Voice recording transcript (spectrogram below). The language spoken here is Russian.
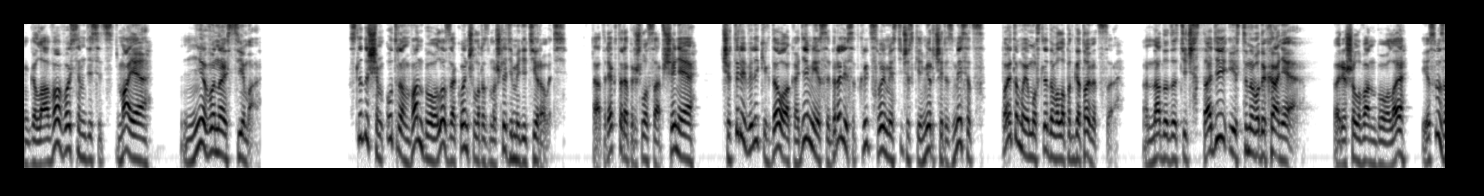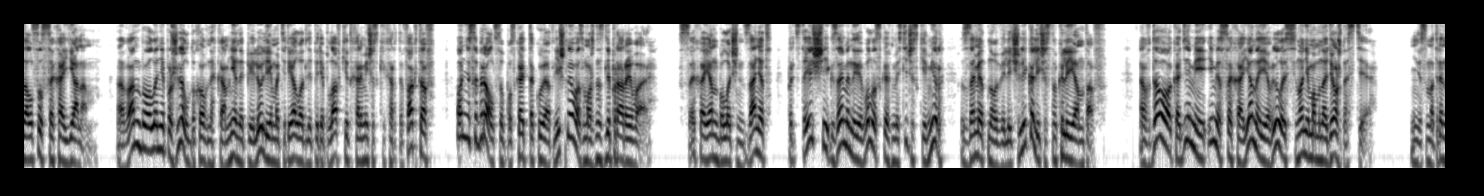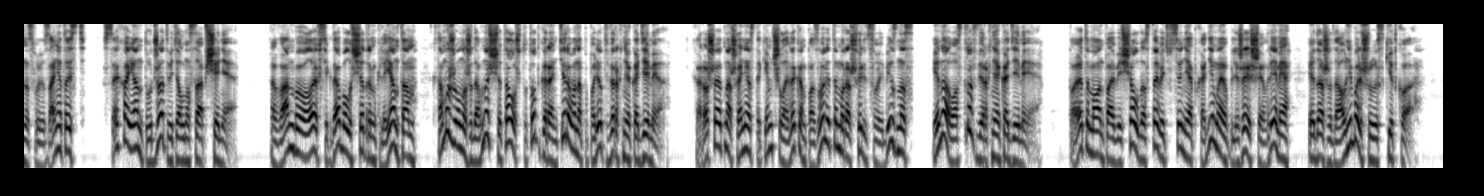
Глава 87. Невыносимо. Следующим утром Ван Буоло закончил размышлять и медитировать. От ректора пришло сообщение. Четыре великих Дао Академии собирались открыть свой мистический мир через месяц, поэтому ему следовало подготовиться. «Надо достичь стадии истинного дыхания», — решил Ван Буоло, и связался с Сахаяном. Ван Буоло не пожалел духовных камней на пилюли и материала для переплавки хромических артефактов — он не собирался упускать такую отличную возможность для прорыва. Сэхаян был очень занят, предстоящие экзамены и вылазка в мистический мир заметно увеличили количество клиентов. В Дао Академии имя Сэхаяна являлось синонимом надежности. Несмотря на свою занятость, Сэхаян тут же ответил на сообщение. Ван Буэлэ всегда был щедрым клиентом, к тому же он уже давно считал, что тот гарантированно попадет в Верхнюю Академию. Хорошие отношения с таким человеком позволят ему расширить свой бизнес и на остров Верхней Академии. Поэтому он пообещал доставить все необходимое в ближайшее время и даже дал небольшую скидку.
